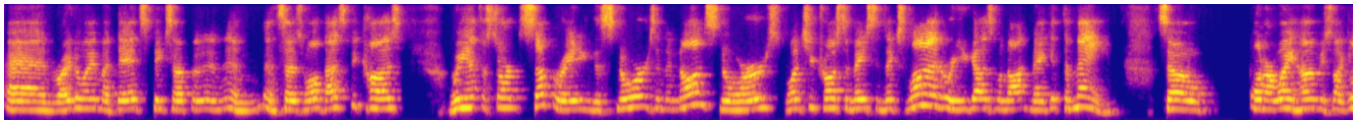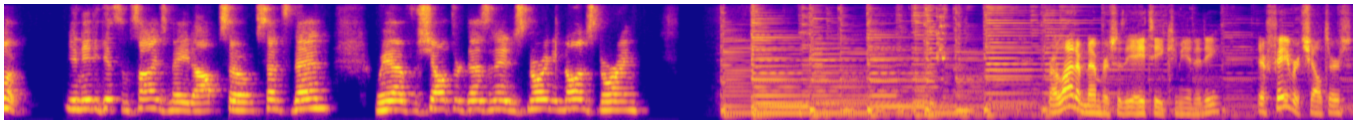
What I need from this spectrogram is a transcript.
And right away, my dad speaks up and, and, and says, Well, that's because we have to start separating the snorers and the non snorers once you cross the Mason Dixon line, or you guys will not make it to Maine. So on our way home, he's like, Look, you need to get some signs made up. So since then, we have shelter designated snoring and non snoring For a lot of members of the AT community, their favorite shelters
